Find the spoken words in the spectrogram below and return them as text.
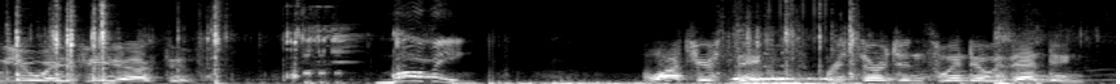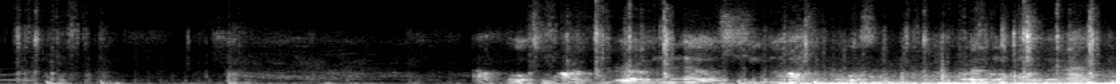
Hostile UAV active. Moving. Watch your six. Resurgence window is ending. I post my girl now. She gonna post way longer after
